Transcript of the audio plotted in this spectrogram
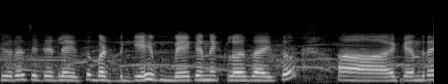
ಕ್ಯೂರಿಯಾಸಿಟಿಯಲ್ಲೇ ಇತ್ತು ಬಟ್ ಗೇಮ್ ಬೇಗನೆ ಕ್ಲೋಸ್ ಆಯಿತು. ಯಾಕೆಂದರೆ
